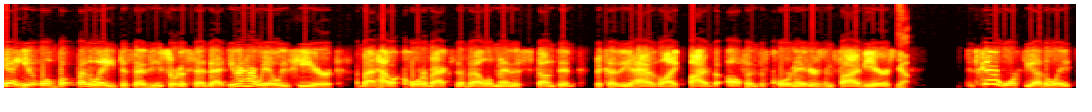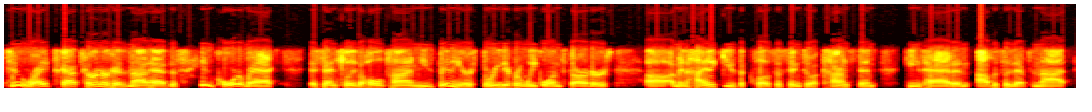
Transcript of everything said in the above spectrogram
Yeah, you know, well, but by the way, just as you sort of said that, you know how we always hear about how a quarterback's development is stunted because he has like five offensive coordinators in five years? Yep. It's got to work the other way too, right? Scott Turner has not had the same quarterback essentially the whole time he's been here. Three different week one starters. Uh, I mean, Heinicke is the closest thing to a constant he's had, and obviously that's not –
